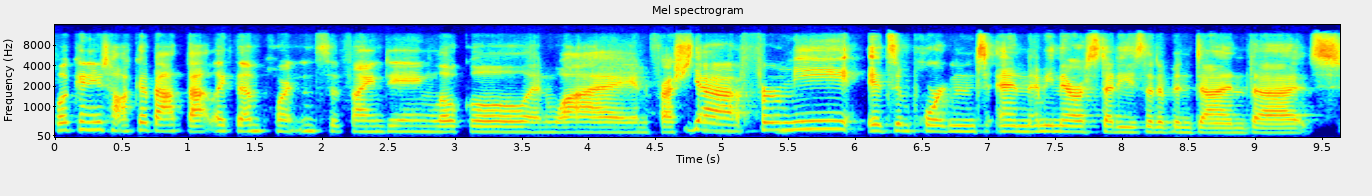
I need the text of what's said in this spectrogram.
Well, can you talk about that? Like the importance of finding local and why and fresh. Yeah. Things? For me, it's important. And I mean, there are studies that have been done that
